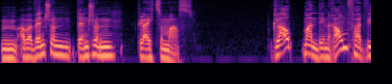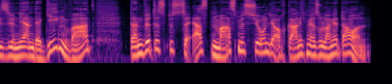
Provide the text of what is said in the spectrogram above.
Hm, aber wenn schon, denn schon gleich zum Mars. Glaubt man den Raumfahrtvisionären der Gegenwart, dann wird es bis zur ersten Mars-Mission ja auch gar nicht mehr so lange dauern.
